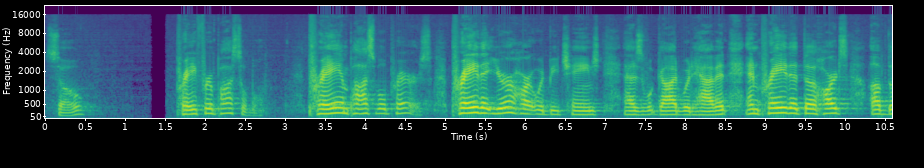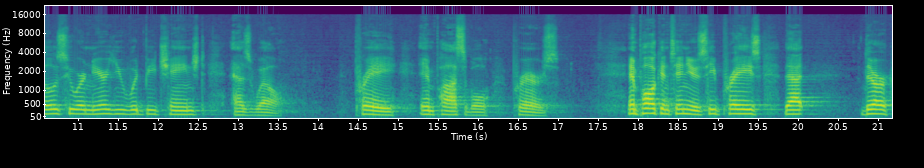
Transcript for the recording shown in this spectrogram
So, pray for impossible. Pray impossible prayers. Pray that your heart would be changed as God would have it, and pray that the hearts of those who are near you would be changed as well. Pray impossible prayers. And Paul continues, he prays that their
